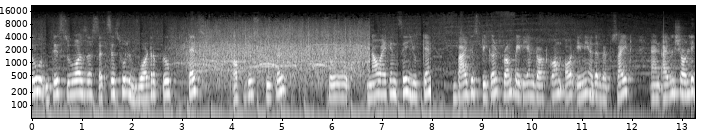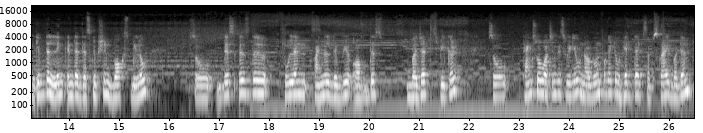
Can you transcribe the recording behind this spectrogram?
So this was a successful waterproof test of this speaker. So now I can say you can buy this speaker from paytm.com or any other website and I will surely give the link in the description box below. So this is the full and final review of this budget speaker. So thanks for watching this video. Now don't forget to hit that subscribe button.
